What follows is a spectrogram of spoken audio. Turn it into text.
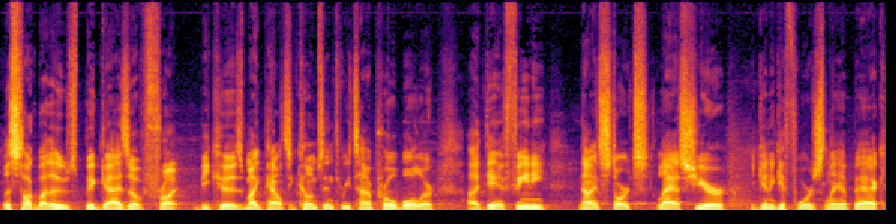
Let's talk about those big guys up front because Mike Pouncey comes in, three time Pro Bowler. Uh, Dan Feeney, nine starts last year. You're going to get Forrest Lamp back.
